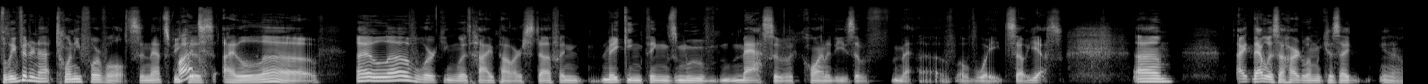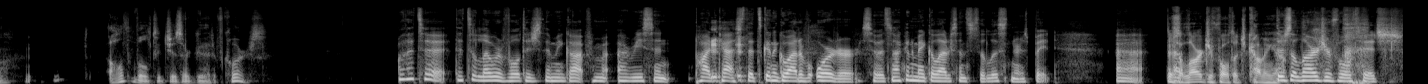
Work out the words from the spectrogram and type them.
believe it or not, 24 volts. And that's because I love, I love working with high power stuff and making things move massive quantities of, of, of weight. So yes, um, I, that was a hard one because I, you know, all the voltages are good, of course. Well, that's a that's a lower voltage than we got from a, a recent podcast that's going to go out of order. So it's not going to make a lot of sense to the listeners, but There's a larger voltage coming up. there's a larger voltage.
